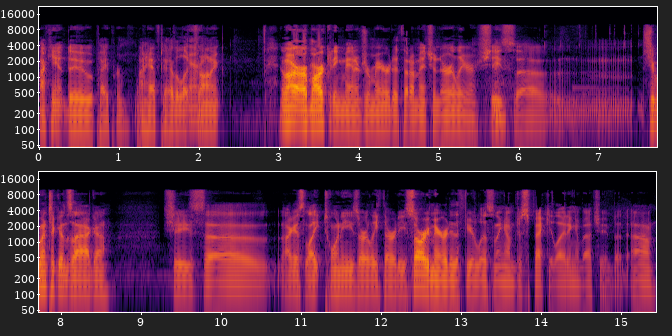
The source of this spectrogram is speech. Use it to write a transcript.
I can't do a paper. I have to have electronic. And our, our marketing manager Meredith that I mentioned earlier, she's uh, she went to Gonzaga. She's uh, I guess late twenties, early thirties. Sorry, Meredith, if you're listening. I'm just speculating about you, but um,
